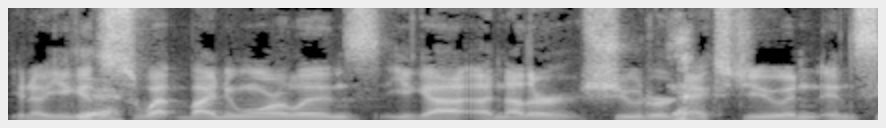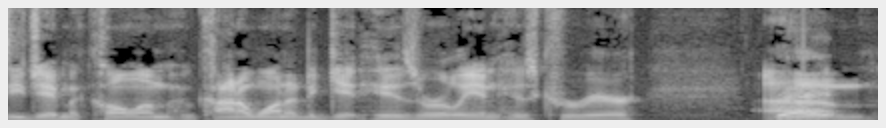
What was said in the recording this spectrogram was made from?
You know, you get Yeah. swept by New Orleans. You got another shooter next to you, and, and C.J. McCollum, who kind of wanted to get his early in his career. Right. Um,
